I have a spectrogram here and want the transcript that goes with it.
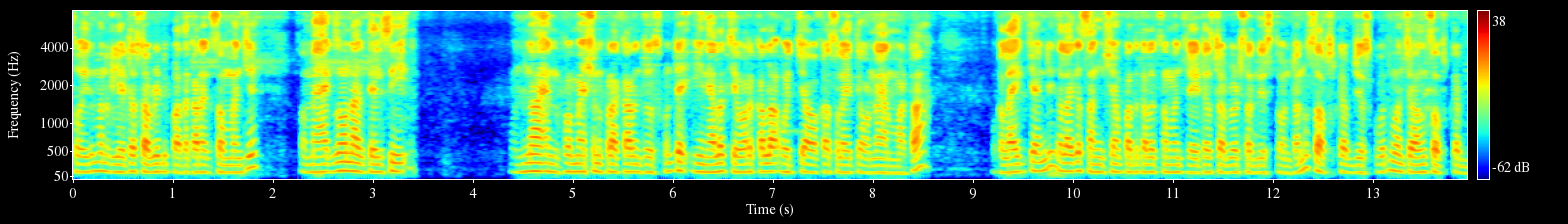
సో ఇది మనకి లేటెస్ట్ అప్డేట్ పథకానికి సంబంధించి. సో మ్యాక్సిమం నాకు తెలిసి ఉన్న ఇన్ఫర్మేషన్ ప్రకారం చూసుకుంటే ఈ నెల చివరికల్లా వచ్చే అవకాశాలు అయితే ఉన్నాయన్నమాట. ఒక లైక్ చేయండి. అలాగే సంక్షేమ పథకాలకు సంబంధించి లేటెస్ట్ అప్డేట్స్ అందిస్తూ ఉంటాను. సబ్స్క్రైబ్ చేసుకోకపోతే మన ఛానల్ సబ్స్క్రైబ్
